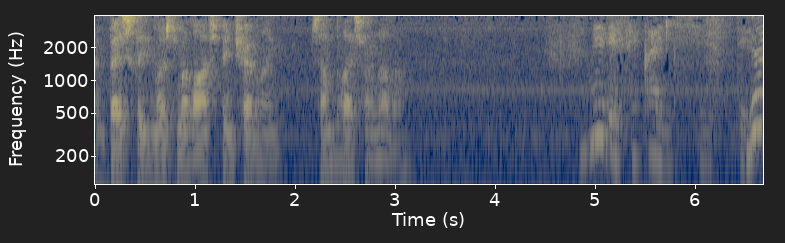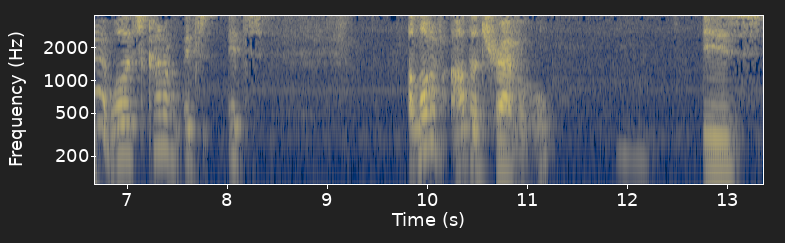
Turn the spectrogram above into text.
you know, basically most of my life's been traveling someplace or another. 船で世界一周って、 Yeah, well, it's kind of it's it's a lot of other travel is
